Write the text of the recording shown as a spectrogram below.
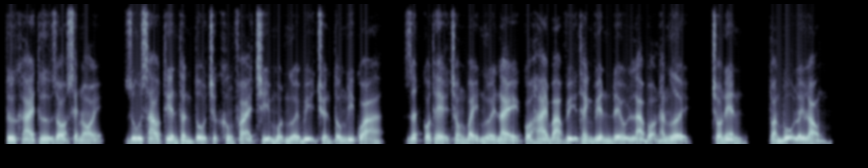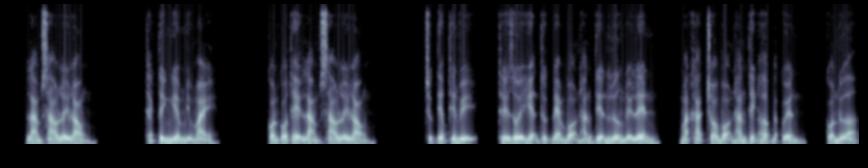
Từ khai thử do xét nói, dù sao thiên thần tổ chức không phải chỉ một người bị truyền tống đi qua, rất có thể trong bảy người này có hai ba vị thành viên đều là bọn hắn người, cho nên, toàn bộ lấy lòng. Làm sao lấy lòng? Thạch tình nghiêm nhữ mày. Còn có thể làm sao lấy lòng? Trực tiếp thiên vị thế giới hiện thực đem bọn hắn tiền lương để lên, mặt khác cho bọn hắn thích hợp đặc quyền, còn nữa,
